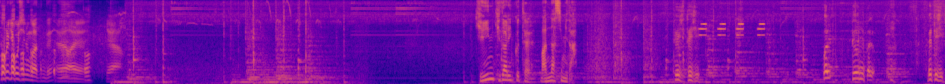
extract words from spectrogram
드물게 보시는 것 같은데. 예, 아, 예. 어? 예. 긴 기다림 끝에 만났습니다. 돼지 돼지. 빨리 배우님 빨리. 멧돼지.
